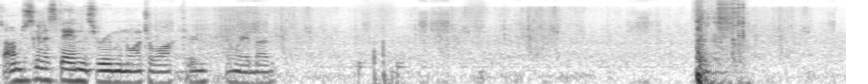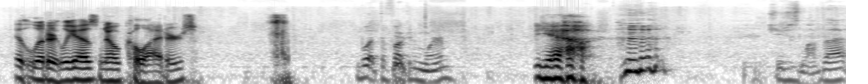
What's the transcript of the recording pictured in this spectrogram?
So I'm just gonna stay in this room and watch a walkthrough. Don't worry about it. It literally has no colliders. What the fucking worm? Yeah. She just love that.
